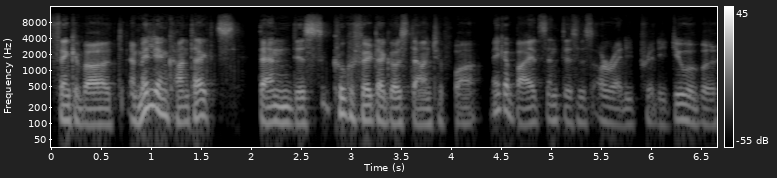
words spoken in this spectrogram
think about a million contacts, then this cuckoo filter goes down to four megabytes, and this is already pretty doable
